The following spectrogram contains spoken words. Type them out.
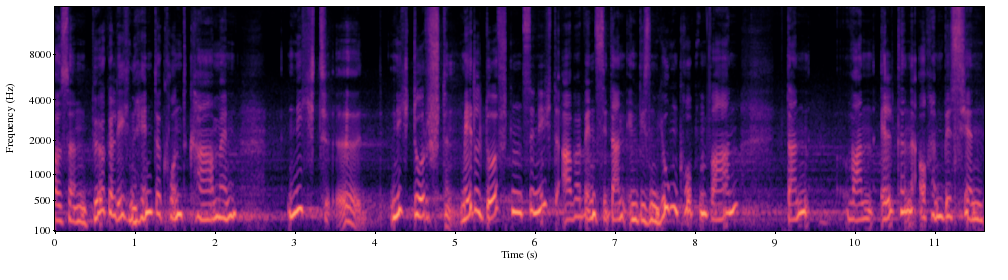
aus einem bürgerlichen Hintergrund kamen, nicht äh, nicht durften. Mädel durften sie nicht, aber wenn sie dann in diesen Jugendgruppen waren, dann waren Eltern auch ein bisschen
